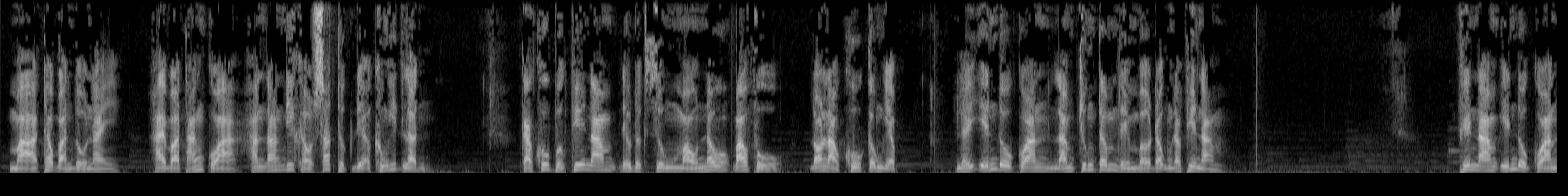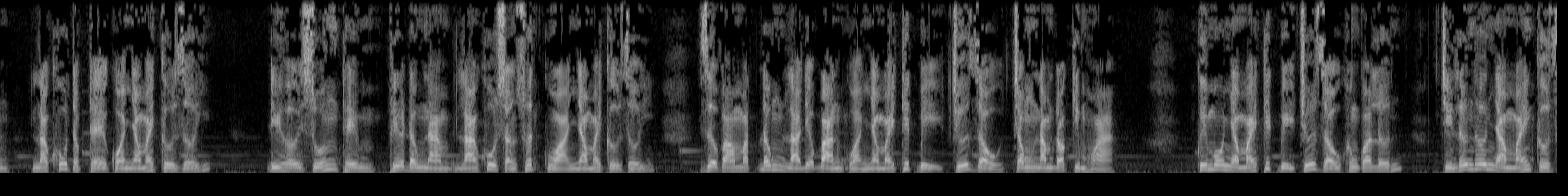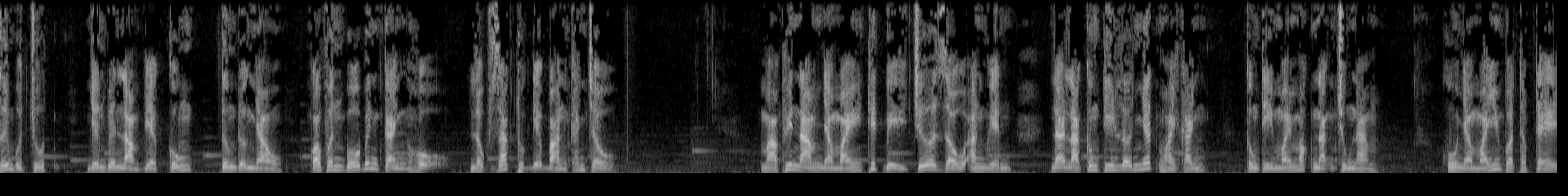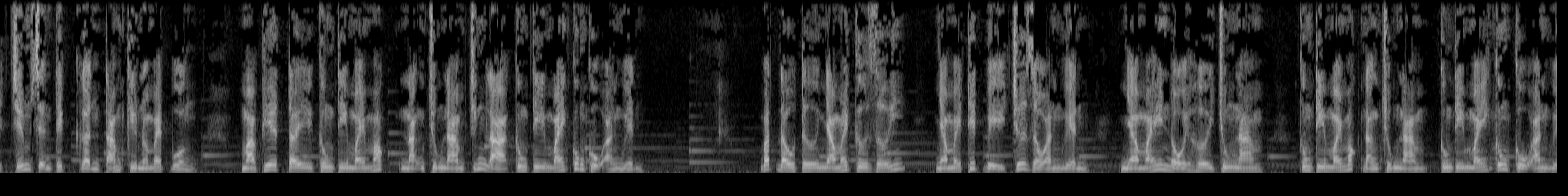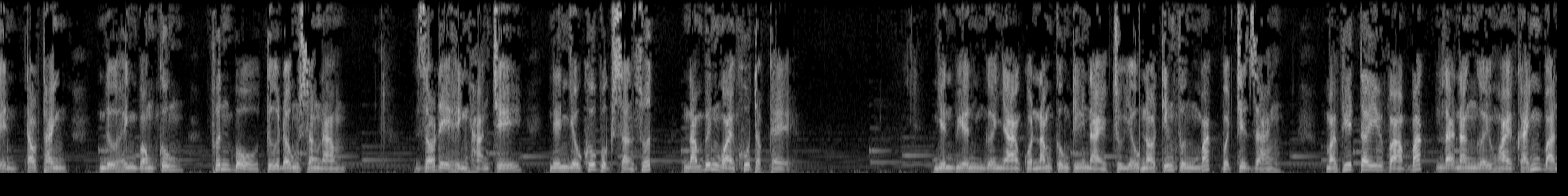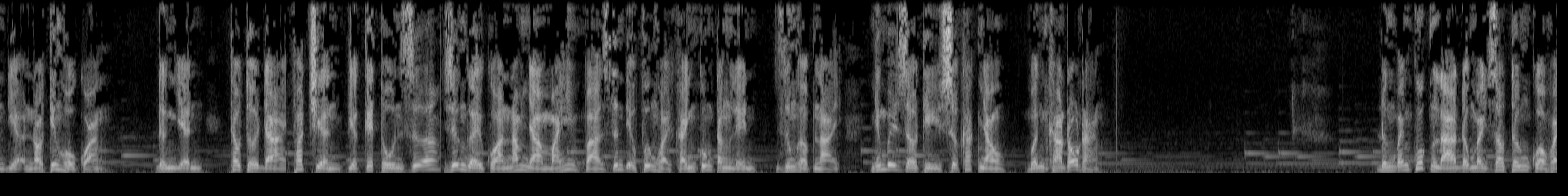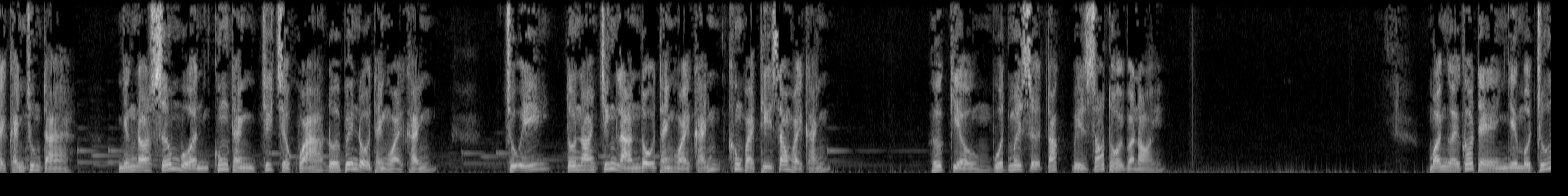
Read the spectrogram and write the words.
Mà theo bản đồ này, Hai ba tháng qua hắn đang đi khảo sát thực địa không ít lần. Cả khu vực phía nam đều được dùng màu nâu bao phủ, Đó là khu công nghiệp. Lấy Yến Đô Quan làm trung tâm để mở rộng ra phía nam. Phía nam Yến Đô Quan là khu tập thể của nhà máy cơ giới. Đi hơi xuống thêm phía đông nam là khu sản xuất của nhà máy cơ giới. Dựa vào mặt đông là địa bàn của nhà máy thiết bị chứa dầu trong năm đó Kim Hòa. Quy mô nhà máy thiết bị chứa dầu không quá lớn, chỉ lớn hơn nhà máy cơ giới một chút, nhân viên làm việc cũng tương đương nhau, có phân bố bên cạnh hộ Lộc Giác thuộc địa bàn Khánh Châu. Mà phía nam nhà máy thiết bị chứa dầu An Nguyên lại là công ty lớn nhất Hoài Khánh, công ty máy móc nặng Trung Nam. Khu nhà máy và tập thể chiếm diện tích gần 8 km vuông, mà phía tây công ty máy móc nặng Trung Nam chính là công ty máy công cụ An Nguyên. Bắt đầu từ nhà máy cơ giới, nhà máy thiết bị chứa dầu An Nguyên, nhà máy nồi hơi Trung Nam, công ty máy móc nặng Trung Nam, công ty máy công cụ An Nguyên tao thanh, nửa hình vòng cung phân bổ từ đông sang nam. Do địa hình hạn chế nên nhiều khu vực sản xuất nằm bên ngoài khu tập thể. Nhân viên người nhà của năm công ty này chủ yếu nói tiếng phương Bắc và Chiết Giang, mà phía Tây và Bắc lại là người Hoài Khánh bản địa nói tiếng Hồ Quảng. Đương nhiên, theo thời đại phát triển, việc kết hôn giữa giữa người của năm nhà máy và dân địa phương Hoài Khánh cũng tăng lên, dung hợp lại, nhưng bây giờ thì sự khác nhau vẫn khá rõ ràng. Đường Bánh Quốc là động mạch giao thông của Hoài Khánh chúng ta, nhưng nó sớm muộn cũng thành chiếc chìa khóa đối với nội thành Hoài Khánh. Chú ý, tôi nói chính là nội thành Hoài Khánh, không phải thị xã Hoài Khánh. Hứa Kiều vuốt mới sợi tóc vì gió thổi và nói. Mọi người có thể nhìn một chút,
